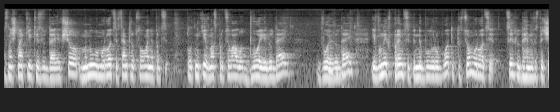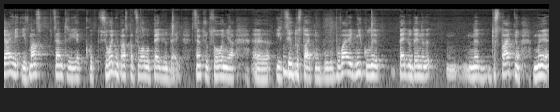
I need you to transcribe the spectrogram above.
значна кількість людей. Якщо в минулому році в центрі обслуговування платників в нас працювало двоє людей, двоє людей, і в них в принципі не було роботи, то в цьому році цих людей не вистачає, і в нас в центрі, як от сьогодні, нас працювало 5 людей в центрі обслуговування, е, і цих достатньо було. Бувають дні, коли 5 людей не, недостатньо. Ми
